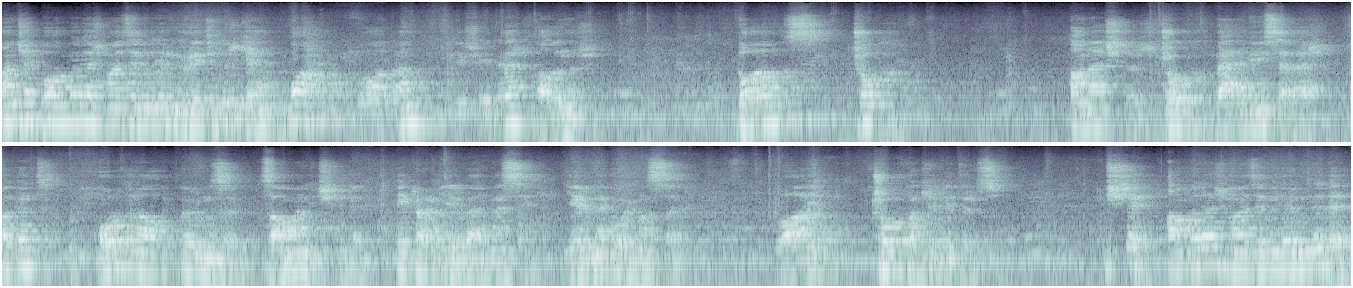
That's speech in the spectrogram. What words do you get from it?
Ancak bu ambalaj malzemeleri üretilirken muhakkak doğadan bir şeyler alınır. Doğamız çok anaçtır, çok vermeyi sever. Fakat oradan aldıklarımızı zaman içinde tekrar geri vermezsek, yerine koymazsak doğayı çok fakirletiriz. İşte ambalaj malzemelerinde de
